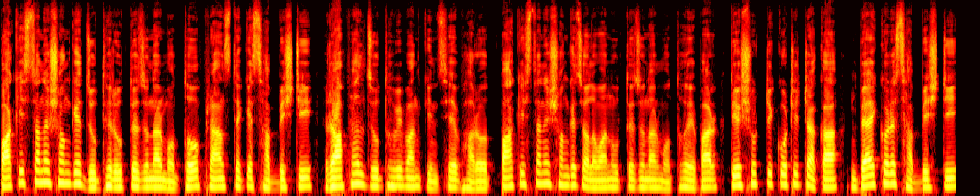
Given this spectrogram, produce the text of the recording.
পাকিস্তানের সঙ্গে যুদ্ধের উত্তেজনার মধ্যে ফ্রান্স থেকে ছাব্বিশটি রাফেল যুদ্ধবিমান কিনছে ভারত। পাকিস্তানের সঙ্গে চলমান উত্তেজনার মধ্যে এবার তেষট্টি কোটি টাকা ব্যয় করে ছাব্বিশটি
